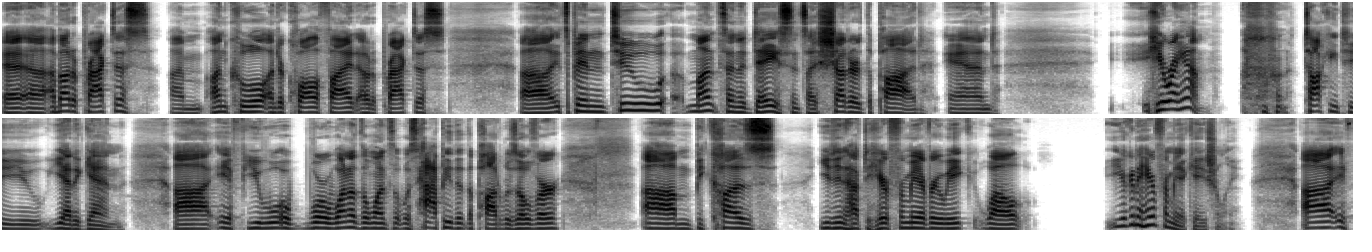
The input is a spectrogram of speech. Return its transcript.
Uh, uh, I'm out of practice. I'm uncool, underqualified, out of practice. Uh, it's been two months and a day since I shuttered the pod, and here I am talking to you yet again. Uh, if you were- one of the ones that was happy that the pod was over um, because you didn't have to hear from me every week, well, you're going to hear from me occasionally. Uh, if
